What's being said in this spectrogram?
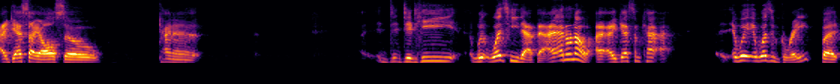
I guess I also kind of did, did he was he that bad? I, I don't know. I, I, guess I'm kind of it, it wasn't great, but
